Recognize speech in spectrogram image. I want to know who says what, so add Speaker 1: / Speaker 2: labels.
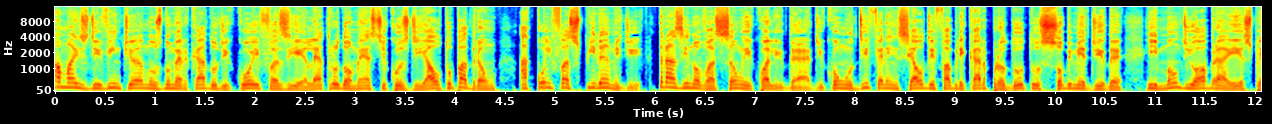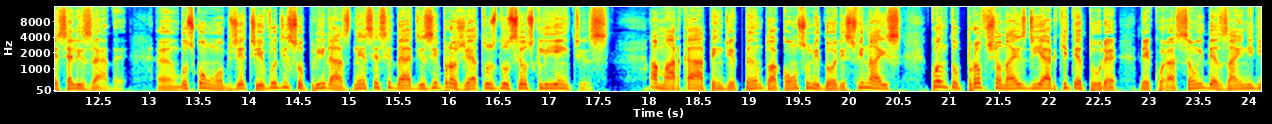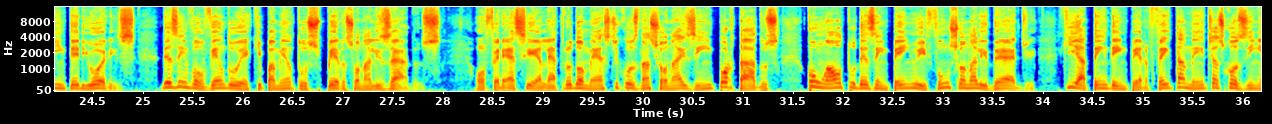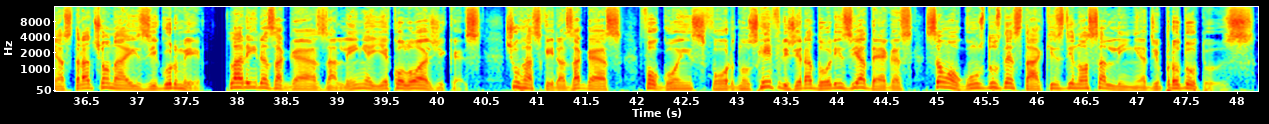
Speaker 1: Há mais de 20 anos no mercado de coifas e eletrodomésticos de alto padrão, a Coifas Pirâmide traz inovação e qualidade com o diferencial de fabricar produtos sob medida e mão de obra especializada, ambos com o objetivo de suprir as necessidades e projetos dos seus clientes. A marca atende tanto a consumidores finais quanto profissionais de arquitetura, decoração e design de interiores, desenvolvendo equipamentos personalizados. Oferece eletrodomésticos nacionais e importados com alto desempenho e funcionalidade, que atendem perfeitamente às cozinhas tradicionais e gourmet. Lareiras a gás, a lenha e ecológicas, churrasqueiras a gás, fogões, fornos, refrigeradores e adegas são alguns dos destaques de nossa linha de produtos.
